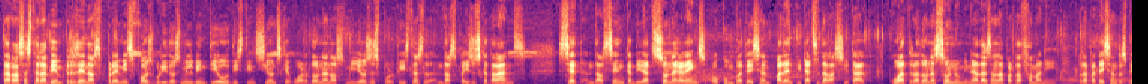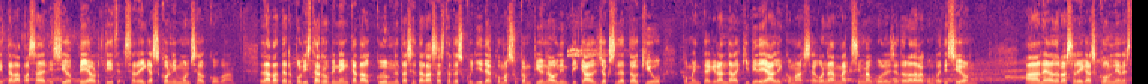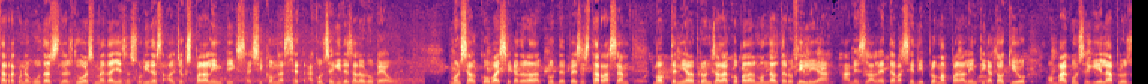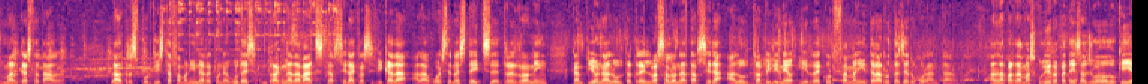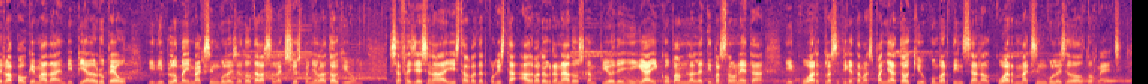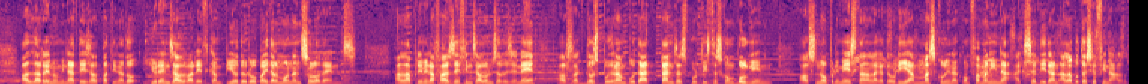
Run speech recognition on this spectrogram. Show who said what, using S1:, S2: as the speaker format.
S1: Terrassa estarà ben present als Premis Fosbury 2021, distincions que guardonen els millors esportistes dels països catalans. Set dels 100 candidats són agarencs o competeixen per entitats de la ciutat. Quatre dones són nominades en l'apartat femení. Repeteixen respecte a la passada edició Bea Ortiz, Saray Gascon i Montse Alcova. La waterpolista rubinenca del Club Natació Terrassa ha estat escollida com a subcampiona olímpica als Jocs de Tòquio, com a integrant de l'equip ideal i com a segona màxima golejadora de la competició. A la nedadora Sari Gascon li han estat reconegudes les dues medalles assolides als Jocs Paralímpics, així com les set aconseguides a l'europeu. Montse Alcova, aixecadora del Club de Pes Estarrassa, va obtenir el bronze a la Copa del Món d'Alterofília. A més, l'atleta va ser diploma paralímpic a Tòquio, on va aconseguir la plusmarca estatal. L'altra esportista femenina reconeguda és Ragna Dabats, tercera classificada a la Western States de Trail Running, campiona a l'Ultra Trail Barcelona, tercera a l'Ultra Pirineu i rècord femení de la Ruta 040. En l'apartat masculí repeteix el jugador d'hoquei herba Pau Quemada, MVP a l'europeu i diploma i màxim golejador de la selecció espanyola a Tòquio. S'afegeixen a la llista el waterpolista Álvaro Granados, campió de Lliga i Copa amb l'Atleti Barceloneta i quart classificat amb Espanya a Tòquio, convertint-se en el quart màxim golejador del torneig. El darrer nominat és el patinador Llorenç Álvarez, campió d'Europa i del món en solo dance. En la primera fase, fins a l'11 de gener, els lectors podran votar tants esportistes com vulguin. Els nou primers, tant en la categoria masculina com femenina, accediran a la votació final.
